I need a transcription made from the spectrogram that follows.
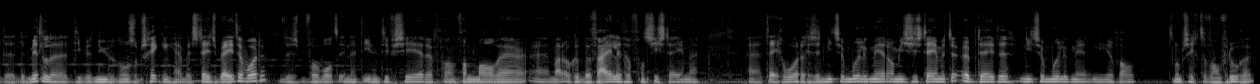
de, de middelen die we nu tot onze beschikking hebben steeds beter worden. Dus bijvoorbeeld in het identificeren van, van malware, maar ook het beveiligen van systemen. Tegenwoordig is het niet zo moeilijk meer om je systemen te updaten. Niet zo moeilijk meer in ieder geval ten opzichte van vroeger.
